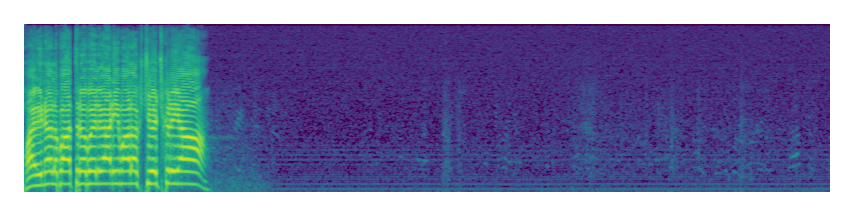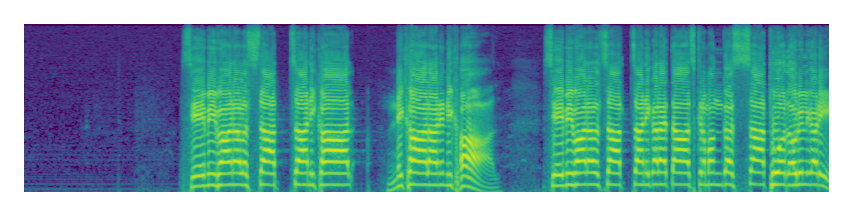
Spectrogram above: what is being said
फायनल पात्र बैलगाडी मालक स्टेजकडे या. सेमीफायनल सातचा निकाल निकाल आणि निकाल. सेमीफायनल सातचा निकाल आहे तास क्रमांक सात वर धावलेली गाडी.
